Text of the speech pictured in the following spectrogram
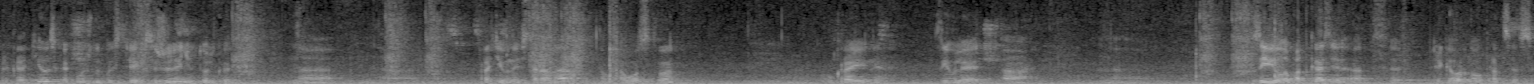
прекратилось как можно быстрее. К сожалению, только противная сторона, руководство Украины заявляет о, заявил об отказе от переговорного процесса,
